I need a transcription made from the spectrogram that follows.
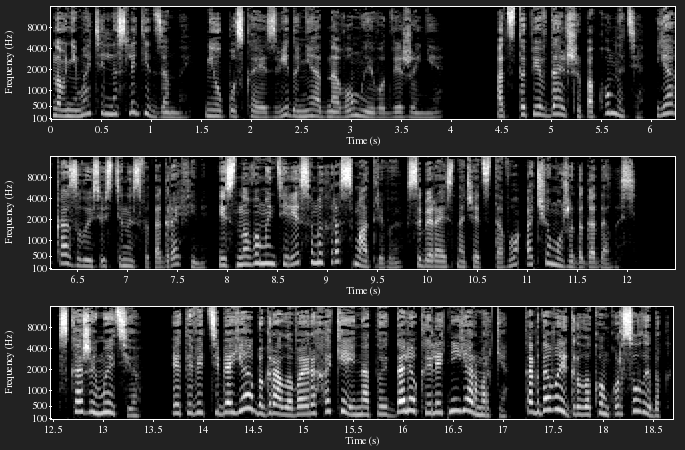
но внимательно следит за мной, не упуская из виду ни одного моего движения. Отступив дальше по комнате, я оказываюсь у стены с фотографиями и с новым интересом их рассматриваю, собираясь начать с того, о чем уже догадалась. «Скажи, Мэтью, это ведь тебя я обыграла в аэрохоккей на той далекой летней ярмарке, когда выиграла конкурс улыбок?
